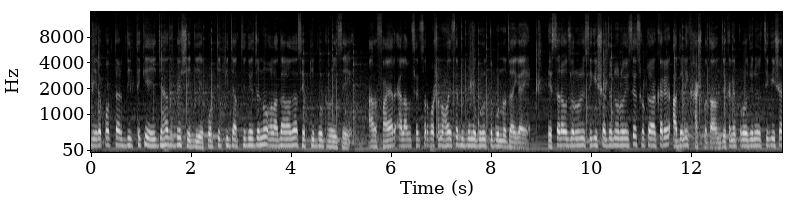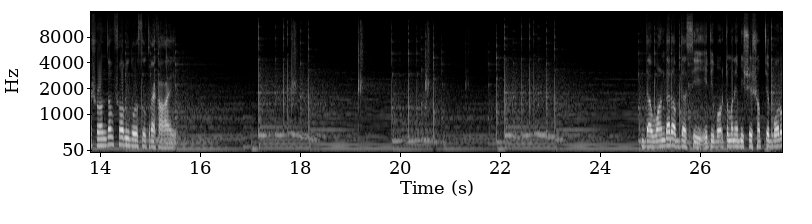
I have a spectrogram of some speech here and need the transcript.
নিরাপত্তার দিক থেকে এই জাহাজ বেশ এগিয়ে। প্রত্যেকটি যাত্রীদের জন্য আলাদা আলাদা সেফটি বোট রয়েছে আর ফায়ার অ্যালার্ম সেন্সর বসানো হয়েছে বিভিন্ন গুরুত্বপূর্ণ জায়গায়। এছাড়াও জরুরি চিকিৎসার জন্য রয়েছে ছোট আকারের আধুনিক হাসপাতাল, যেখানে প্রয়োজনীয় চিকিৎসা সরঞ্জাম সবই প্রস্তুত রাখা হয়। The wonder of the sea. এটি বর্তমানে বিশ্বের সবচেয়ে বড়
